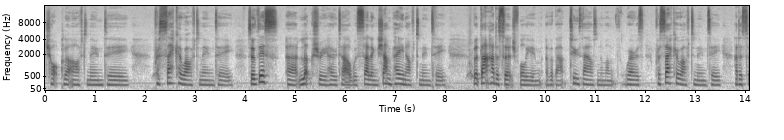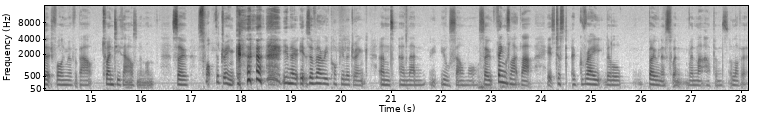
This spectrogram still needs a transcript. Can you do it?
chocolate afternoon tea, Prosecco afternoon tea. So this uh, luxury hotel was selling champagne afternoon tea, but that had a search volume of about 2,000 a month, whereas Prosecco afternoon tea had a search volume of about 20,000 a month. So swap the drink. you know, it's a very popular drink and, and then you'll sell more. So things like that. It's just a great little bonus when, when that happens. I love it.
